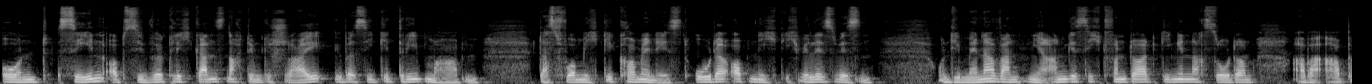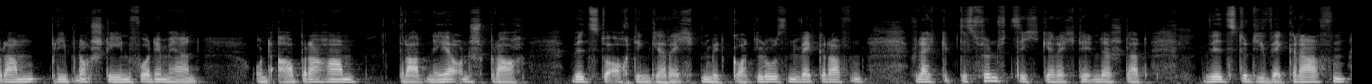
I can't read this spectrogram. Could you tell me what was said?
und sehen, ob sie wirklich ganz nach dem Geschrei über sie getrieben haben, das vor mich gekommen ist, oder ob nicht. Ich will es wissen. Und die Männer wandten ihr Angesicht von dort, gingen nach Sodom, aber Abraham blieb noch stehen vor dem Herrn. Und Abraham trat näher und sprach, Willst du auch den Gerechten mit Gottlosen wegraffen? Vielleicht gibt es 50 Gerechte in der Stadt. Willst du die wegraffen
